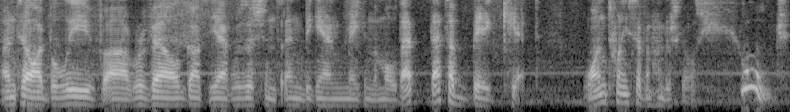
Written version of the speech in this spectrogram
until I believe uh, Revell got the acquisitions and began making the mold. That That's a big kit. 1 2700 scale is huge.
